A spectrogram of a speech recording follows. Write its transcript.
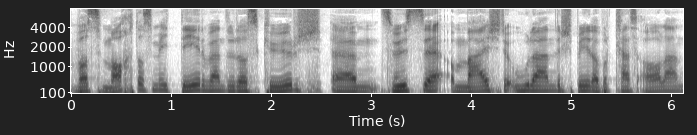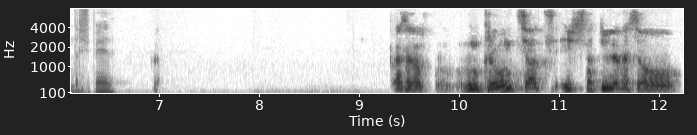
was macht das mit dir, wenn du das hörst? Ähm, zu wissen, am meisten U-Länderspiel, aber kein A-Länderspiel? Also im Grundsatz ist es natürlich so,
